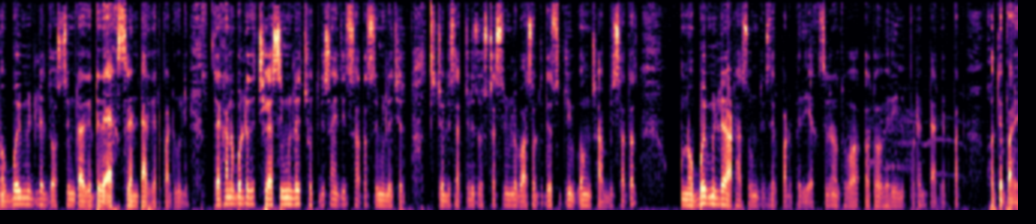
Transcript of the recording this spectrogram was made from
নব্বই মিডলে দশ সিম টার্গেটের অ্যাক্সিডেন্ট টার্গেট পার্টগুলি তো এখানে বলতে ছিয়াশি মিলে ছত্রিশ সাঁত্রিশ সাতাশি মিলে চল্লিশ সাতচল্লিশ, অষ্টাশি মিলে বাষট্টি, তেষট্টি এবং ছাব্বিশ, সাতাশ। নব্বই মিনিটের আঠাশ উনত্রিশের পার্ট ভেরি এক্সেলেন্ট অথবা অথবা ভেরি ইম্পর্টেন্ট টার্গেট পার্ট হতে পারে।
